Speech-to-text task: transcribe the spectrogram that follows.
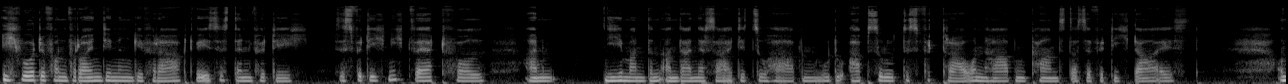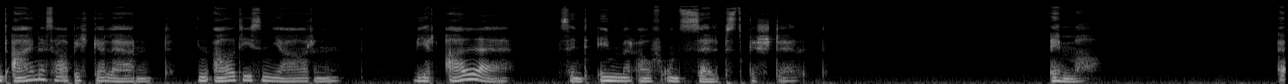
Ich wurde von Freundinnen gefragt, wie ist es denn für dich? Ist es für dich nicht wertvoll, einen, jemanden an deiner Seite zu haben, wo du absolutes Vertrauen haben kannst, dass er für dich da ist? Und eines habe ich gelernt in all diesen Jahren, wir alle sind immer auf uns selbst gestellt. Immer. Äh,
